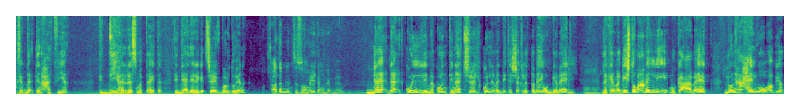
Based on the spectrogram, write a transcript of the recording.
وتبدأ تنحت فيها تديها الرسمة بتاعتها تديها ال irreg- شايف برضو هنا؟ عدم الانتظامية ده مهم قوي ده ده كل ما كنت natural كل ما اديت الشكل الطبيعي والجمالي. لكن ما تجيش تقوم عامل لي مكعبات لونها حلو وأبيض.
